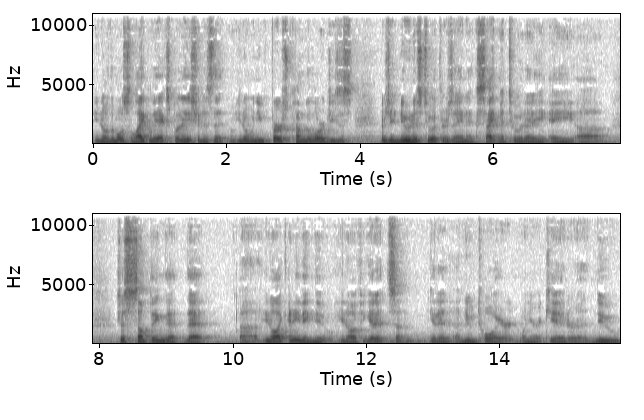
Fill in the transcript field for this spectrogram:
you know, the most likely explanation is that, you know, when you first come to Lord Jesus, there's a newness to it, there's an excitement to it, a, a uh, just something that, that uh, you know, like anything new. You know, if you get it, get a, a new toy or when you're a kid or a new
